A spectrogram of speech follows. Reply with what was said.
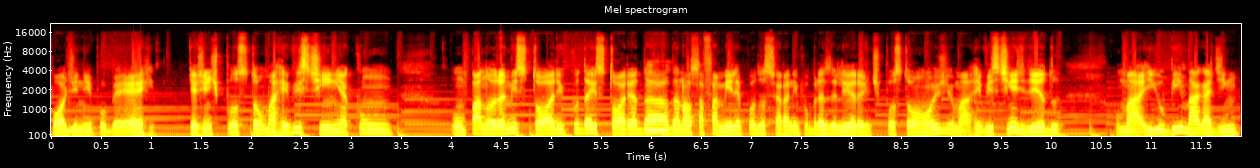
podnipobr, que a gente postou uma revistinha com um panorama histórico da história da, uhum. da nossa família podosfera nipo brasileira. A gente postou hoje uma revistinha de dedo, uma Yubi Magazine,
